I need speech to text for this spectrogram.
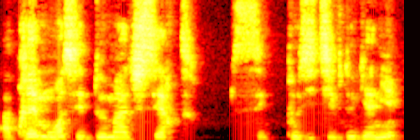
Après, moi, ces deux matchs, certes, c'est positif de gagner,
